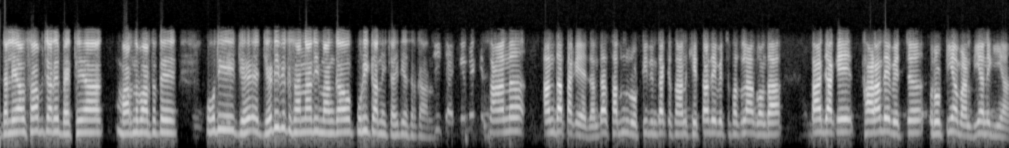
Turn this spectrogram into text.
ਡੱਲੇਵਾਲ ਸਾਹਿਬ ਵਿਚਾਰੇ ਬੈਠੇ ਆ ਮਰਨ ਵਰਤ ਤੇ ਉਹਦੀ ਜੇ- ਜਿਹੜੀ ਵੀ ਕਿਸਾਨਾਂ ਦੀ ਮੰਗ ਆ ਉਹ ਪੂਰੀ ਕਰਨੀ ਚਾਹੀਦੀ ਹੈ ਸਰਕਾਰ ਨੂੰ। ਠੀਕ ਹੈ ਕਹਿੰਦੇ ਕਿਸਾਨ ਅੰਨਦਾਤਾ ਕਿਹਾ ਜਾਂਦਾ ਸਭ ਨੂੰ ਰੋਟੀ ਦਿੰਦਾ ਕਿਸਾਨ ਖੇਤਾਂ ਦੇ ਵਿੱਚ ਫਸਲਾਂ ਉਗਾਉਂਦਾ ਤਾਂ ਜਾ ਕੇ ਥਾਲਾਂ ਦੇ ਵਿੱਚ ਰੋਟੀਆਂ ਬਣਦੀਆਂ ਨੇਗੀਆਂ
